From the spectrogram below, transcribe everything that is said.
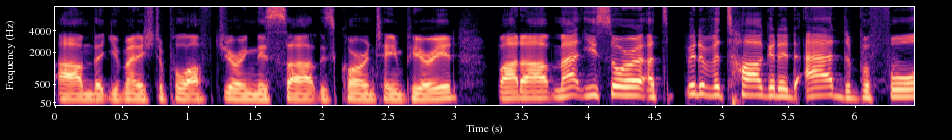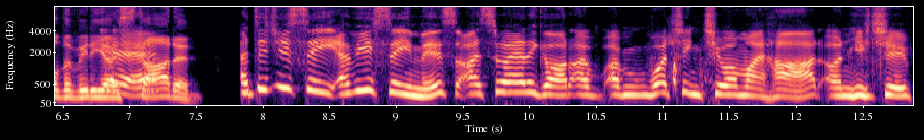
um, that you've managed to pull off during this uh, this quarantine period. But uh, Matt, you saw a, a bit of a targeted ad before the video Yeah. started. Uh, did you see? Have you seen this? I swear to God, I'm, I'm watching Chew on My Heart on YouTube,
